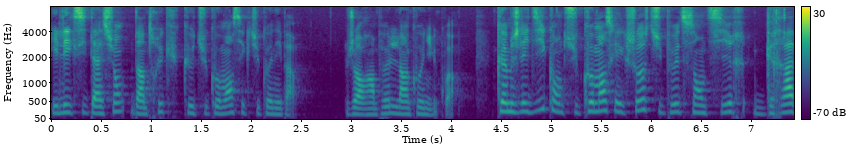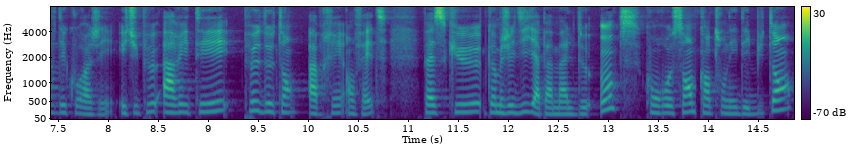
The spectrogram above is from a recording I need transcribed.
et l'excitation d'un truc que tu commences et que tu connais pas. Genre un peu l'inconnu, quoi. Comme je l'ai dit, quand tu commences quelque chose, tu peux te sentir grave découragé et tu peux arrêter peu de temps après en fait. Parce que, comme j'ai dit, il y a pas mal de honte qu'on ressent quand on est débutant.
